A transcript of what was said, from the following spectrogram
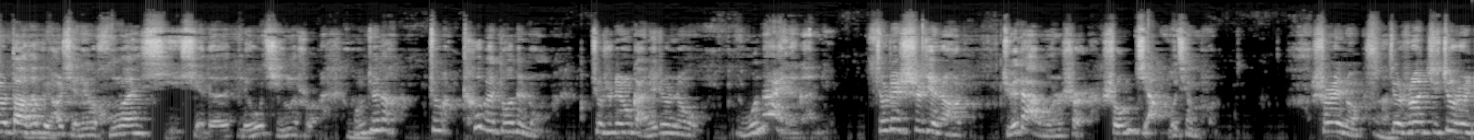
就是到他比方写那个《红鸾喜》写的留情的时候，我们觉得就特别多那种，就是那种感觉，就是那种无奈的感觉。就是这世界上绝大部分事儿是我们讲不清楚的，是那种就是说就就是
